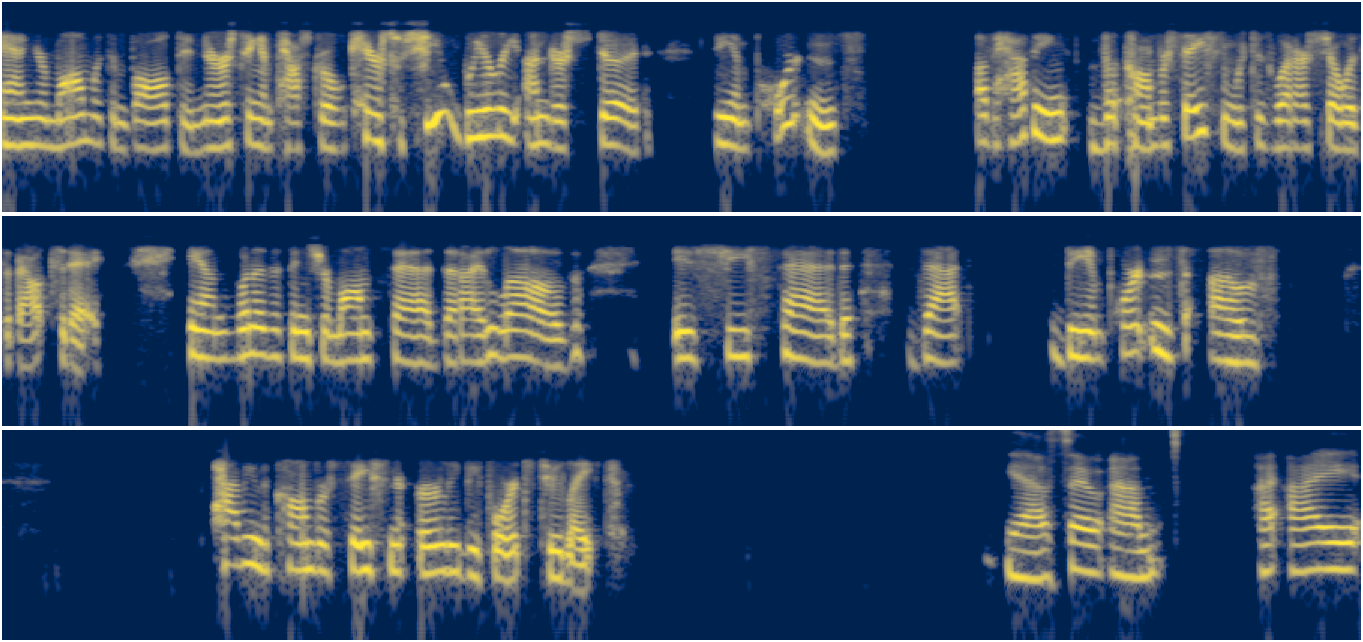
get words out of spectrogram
And your mom was involved in nursing and pastoral care, so she really understood the importance of having the conversation, which is what our show is about today. And one of the things your mom said that I love is she said that the importance of having the conversation early before it's too late. Yeah. So um, I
